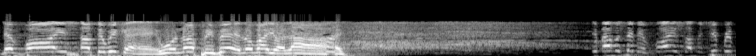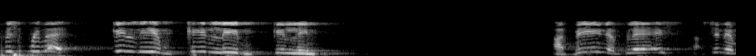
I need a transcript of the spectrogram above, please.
The voice of the wicked will not prevail over your life. The Bible said the voice of the chief priest prevailed. Kill him, kill him, kill him. I've been in a place, I've seen him.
